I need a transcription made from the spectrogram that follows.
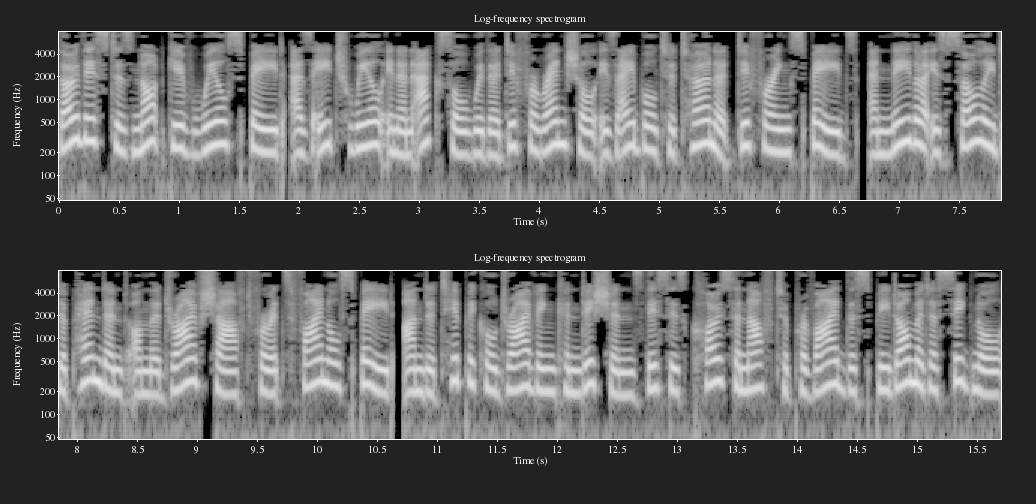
Though this does not give wheel speed as each wheel in an axle with a differential is able to turn at differing speeds, and neither is solely dependent on the driveshaft for its final speed, under typical driving conditions this is close enough to provide the speedometer signal,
